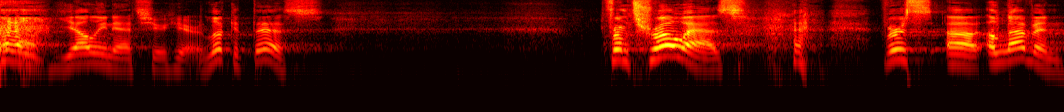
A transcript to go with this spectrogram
yelling at you here. Look at this. From Troas, verse uh, 11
